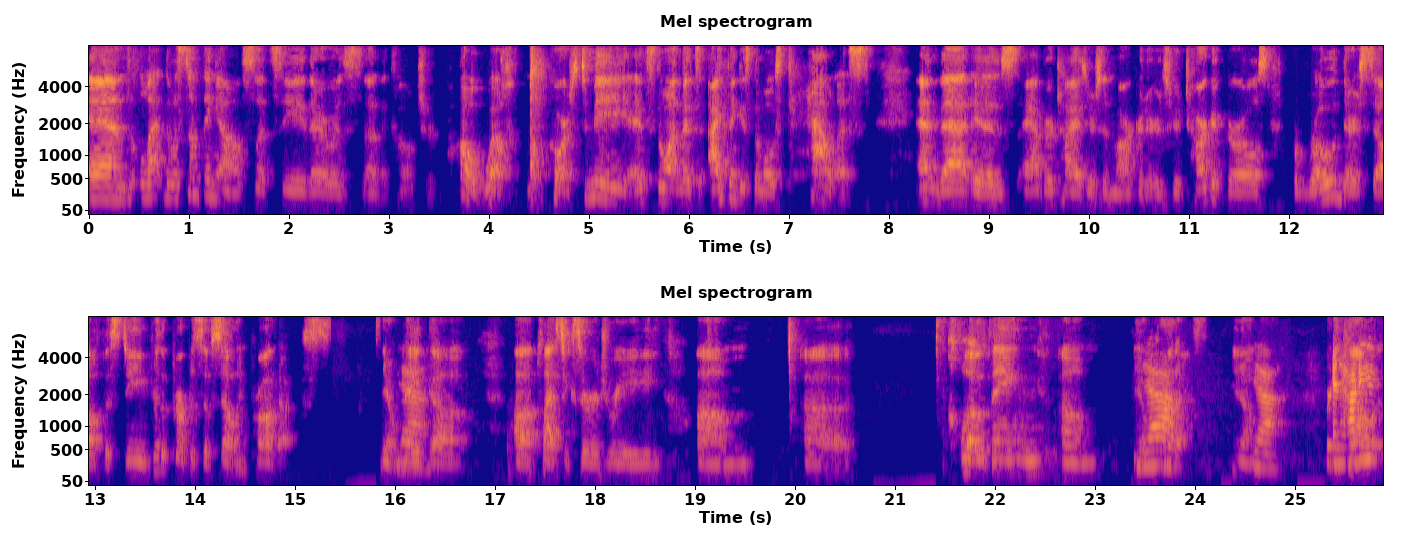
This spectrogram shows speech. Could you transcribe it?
And let, there was something else. Let's see. There was uh, the culture. Oh well, of course. To me, it's the one that I think is the most callous and that is advertisers and marketers who target girls, erode their self-esteem for the purpose of selling products you know, yeah. makeup, uh, plastic surgery, um, uh, clothing, um, you know, yeah. products. You know, yeah. And how do you?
